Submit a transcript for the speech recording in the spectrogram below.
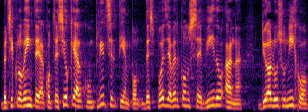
versículo 20, aconteció que al cumplirse el tiempo, después de haber concebido Ana, dio a luz un hijo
